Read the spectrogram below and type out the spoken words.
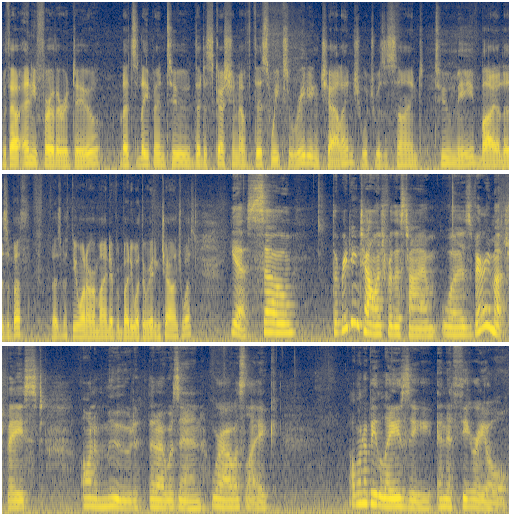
without any further ado, let's leap into the discussion of this week's reading challenge, which was assigned to me by Elizabeth. Elizabeth, do you want to remind everybody what the reading challenge was? Yes, so the reading challenge for this time was very much based on a mood that I was in where I was like, I want to be lazy and ethereal,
